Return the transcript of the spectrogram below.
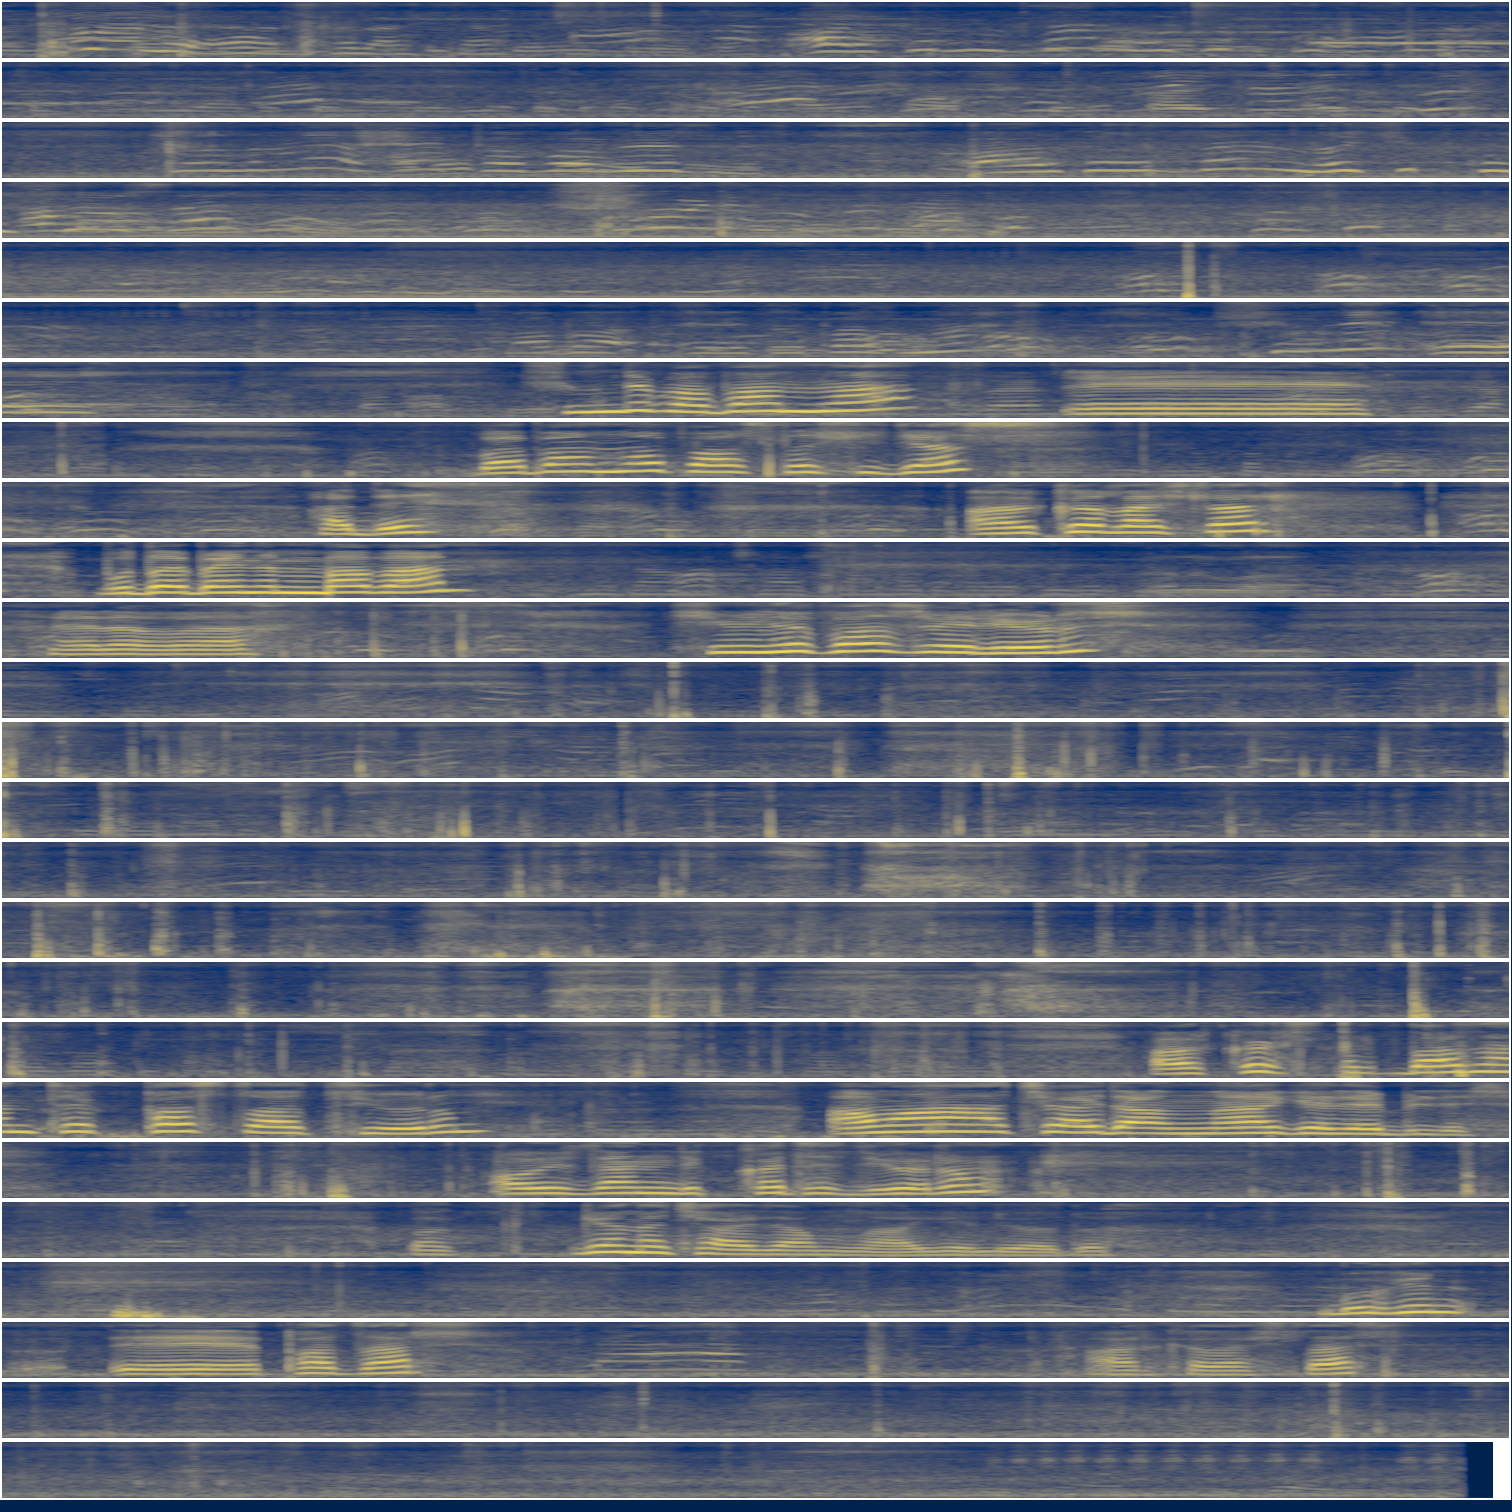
Böyle arkadaşlar. Arkanızdan rakip koşuyorsanız bu çalımı hep yapabilirsiniz. Arkanızdan rakip koşuyorsa şöyle Baba e, kapatma. Şimdi e, şimdi babamla e, babamla paslaşacağız. Hadi. Arkadaşlar bu da benim babam. Merhaba. Merhaba. Şimdi pas veriyoruz. Arkadaşlar bazen tek pasta atıyorum. Ama çaydanlığa gelebilir. O yüzden dikkat ediyorum. Bak gene çaydanlığa geliyordu. Bugün eee, pazar arkadaşlar.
